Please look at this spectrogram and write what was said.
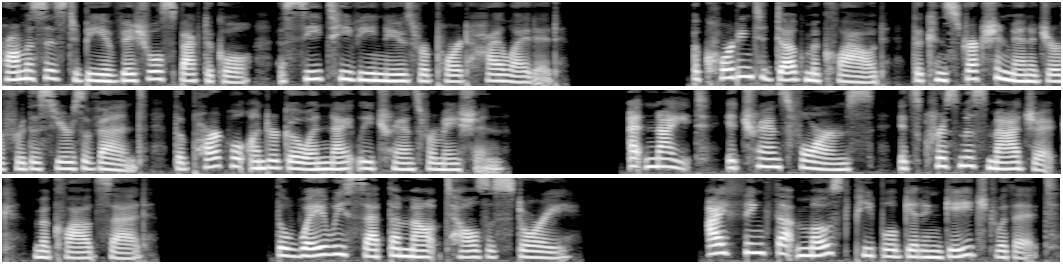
promises to be a visual spectacle, a CTV News report highlighted. According to Doug McLeod, the construction manager for this year's event, the park will undergo a nightly transformation. At night, it transforms, it's Christmas magic, McLeod said. The way we set them out tells a story. I think that most people get engaged with it.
